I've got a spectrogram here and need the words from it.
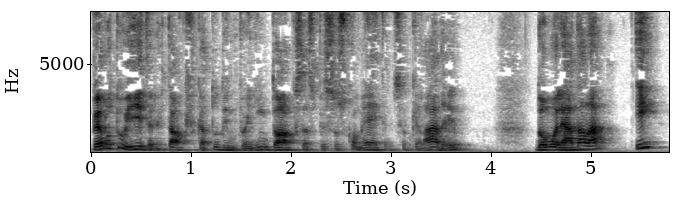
pelo Twitter e tal, que fica tudo em trending topics, as pessoas comentam, não sei o que lá, daí eu dou uma olhada lá e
